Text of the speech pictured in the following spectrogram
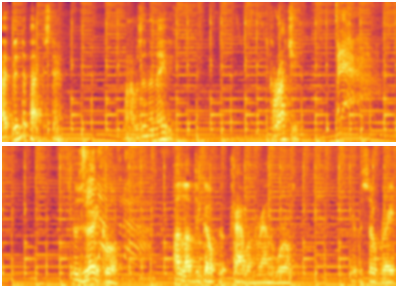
I've been to Pakistan when I was in the Navy. Karachi. It was very cool. I love to go traveling around the world. It was so great.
